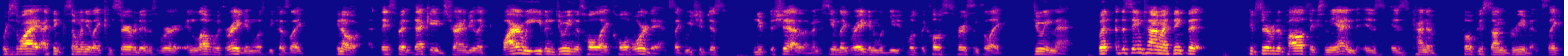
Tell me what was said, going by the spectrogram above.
which is why i think so many like conservatives were in love with reagan was because like you know they spent decades trying to be like why are we even doing this whole like cold war dance? Like we should just nuke the shit out of them. And it seemed like reagan would be was the closest person to like doing that. But at the same time i think that conservative politics in the end is is kind of focused on grievance like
